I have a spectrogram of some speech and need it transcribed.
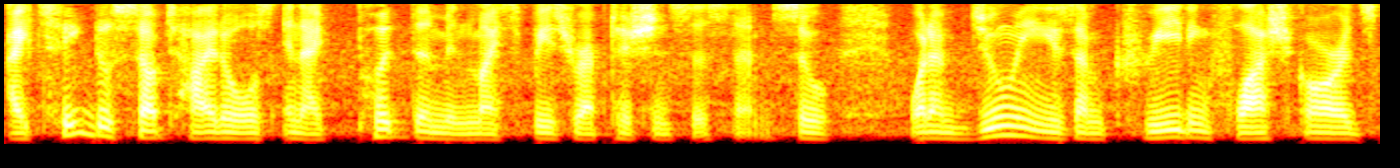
i take those subtitles and i put them in my space repetition system. So what i'm doing is i'm creating flashcards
